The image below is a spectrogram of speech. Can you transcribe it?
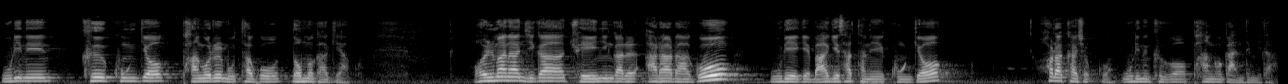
우리는 그 공격 방어를 못하고 넘어가게 하고, 얼마나 네가 죄인인가를 알아라고 우리에게 마귀 사탄의 공격 허락하셨고 우리는 그거 방어가 안 됩니다.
